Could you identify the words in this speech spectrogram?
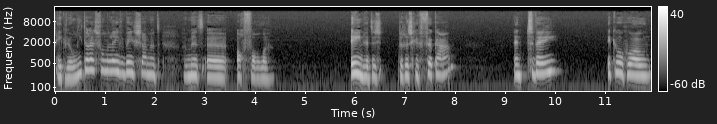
ik wil niet de rest van mijn leven bezig zijn met, met uh, afvallen. Eén, het is, er is geen fuck aan. En twee, ik wil gewoon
